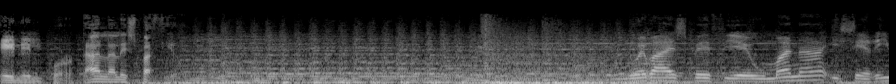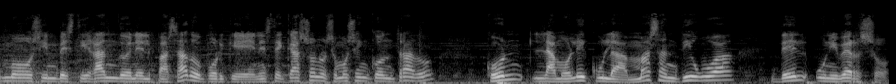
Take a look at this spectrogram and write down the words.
en el portal al espacio. Nueva especie humana y seguimos investigando en el pasado porque en este caso nos hemos encontrado con la molécula más antigua del universo.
